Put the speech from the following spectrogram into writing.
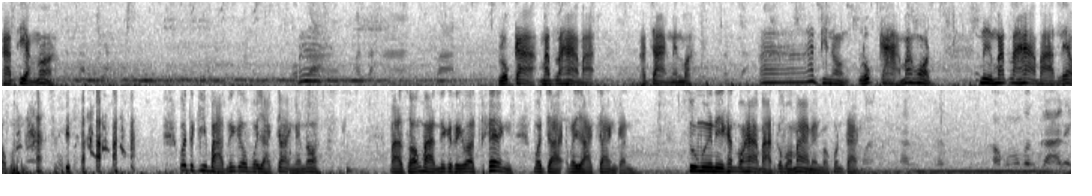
ขาบเที่ยงเนาะขาดเรียนลบกามันละห้าบาทลกกามัดละห้าบาทเขาจ้างแม่นบ่รับอย่างอ้าดพี่น้องลกกามาหอด มือมัดละห้าบาทแล้วบ่น่าซื้อว่าตะกี้บาทนี่ก็บ่อยากจ้างกันเนาะบาทสองบาทนี่ก็ถือว่าแพงบ่จ่ายบ่อยากจ้างกันสู้มือนี่คันบ่ห้าบาทก็บ่มาแม่นบ่คนจ้าง ว่าท่านท่านเขา ก็มาเบิ่งกาเลย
